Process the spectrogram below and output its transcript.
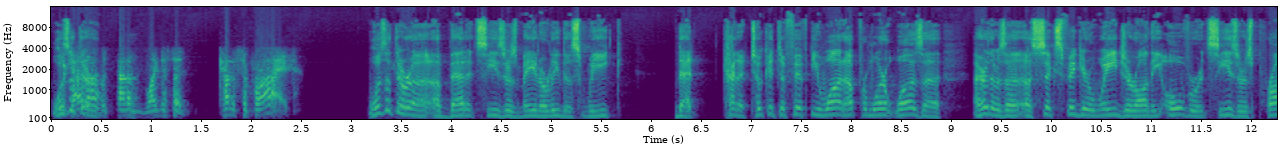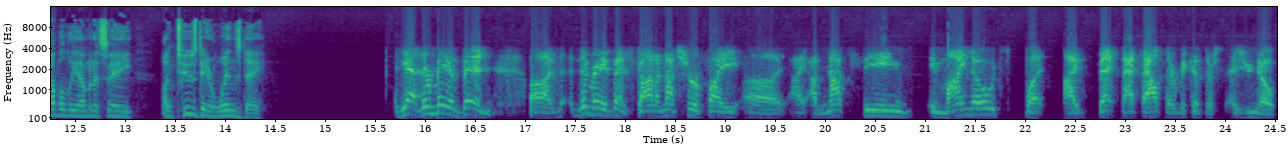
Wasn't Which there? I was kind of, like I said, kind of surprised. Wasn't there a, a bet at Caesars made early this week that kind of took it to 51 up from where it was? A, I heard there was a, a six figure wager on the over at Caesars, probably, I'm going to say, on Tuesday or Wednesday. Yeah, there may have been. Uh, there may have been, Scott. I'm not sure if I, uh, I, I'm not seeing in my notes, but I bet that's out there because there's, as you know,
